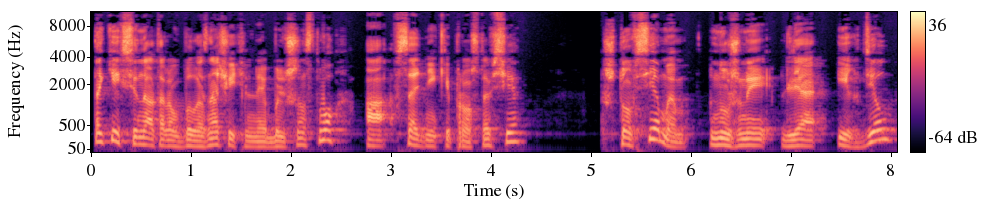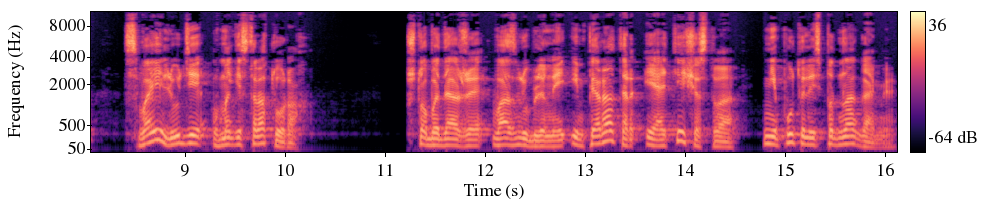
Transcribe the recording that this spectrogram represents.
Таких сенаторов было значительное большинство, а всадники просто все. Что всем им нужны для их дел свои люди в магистратурах. Чтобы даже возлюбленный император и отечество не путались под ногами.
